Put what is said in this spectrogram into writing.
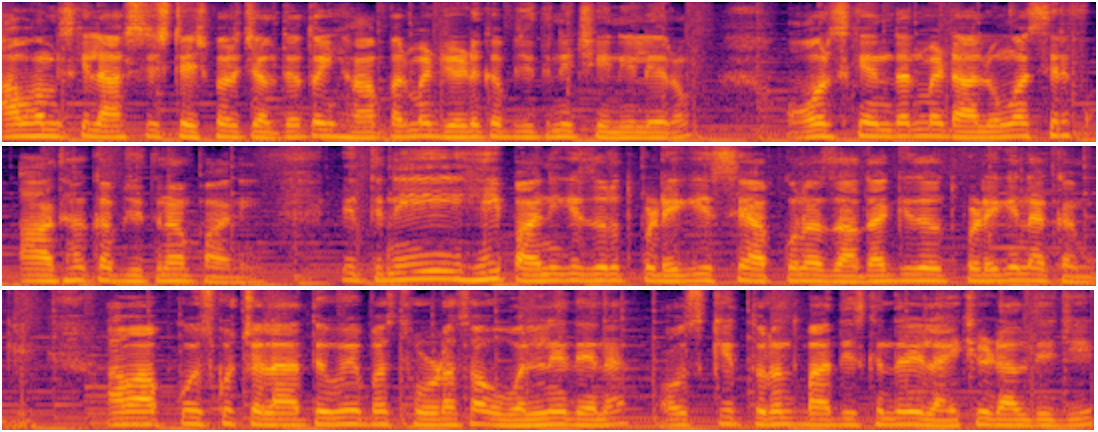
अब हम इसकी लास्ट स्टेज पर चलते हैं तो यहाँ पर मैं डेढ़ कप जितनी चीनी ले रहा हूँ और इसके अंदर मैं डालूँगा सिर्फ़ आधा कप जितना पानी। इतनी ही पानी की ज़रूरत पड़ेगी, इससे आपको ना ज़्यादा की ज़रूरत पड़ेगी, ना कम की। अब आपको इसको चलाते हुए बस थोड़ा सा उबलने देना है और उसके तुरंत बाद इसके अंदर इलायची डाल दीजिए।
